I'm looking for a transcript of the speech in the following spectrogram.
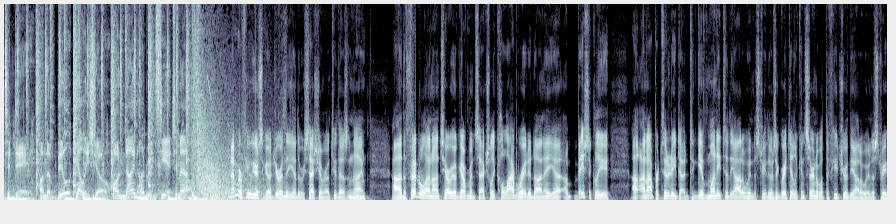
Today on The Bill Kelly Show on 900 CHML. Remember a few years ago during the uh, the recession around 2009, uh, the federal and Ontario governments actually collaborated on a, uh, a basically uh, an opportunity to, to give money to the auto industry. There was a great deal of concern about the future of the auto industry.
